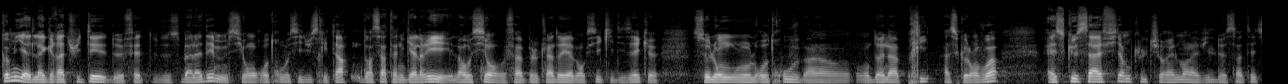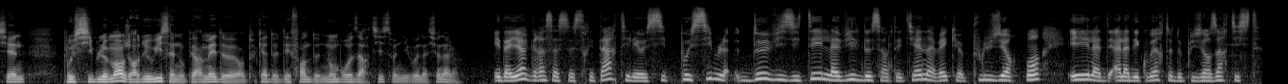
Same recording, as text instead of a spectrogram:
Comme il y a de la gratuité de fait de se balader, même si on retrouve aussi du street art dans certaines galeries, et là aussi on refait un peu le clin d'œil à Banksy qui disait que selon où on le retrouve, ben, on donne un prix à ce que l'on voit. Est-ce que ça affirme culturellement la ville de Saint-Étienne? Possiblement. Aujourd'hui, oui, ça nous permet en tout cas de défendre de nombreux artistes au niveau national. Et d'ailleurs, grâce à ce street art, il est aussi possible de visiter la ville de Saint-Étienne avec plusieurs points et à la découverte de plusieurs artistes.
